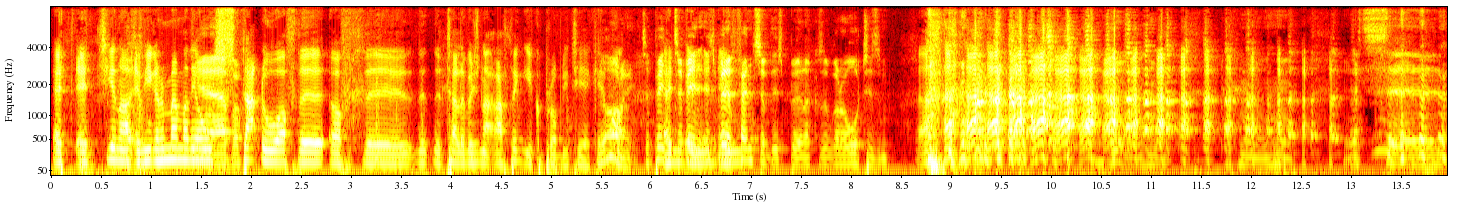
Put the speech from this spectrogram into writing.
it. It, you know, if you can remember the Yeah, old statue off the off the, the, the television, I, I think you could probably take him All on. right, it's a bit, And- it's a bit, and- it's a bit and- offensive this burner because I've got autism. it's uh,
